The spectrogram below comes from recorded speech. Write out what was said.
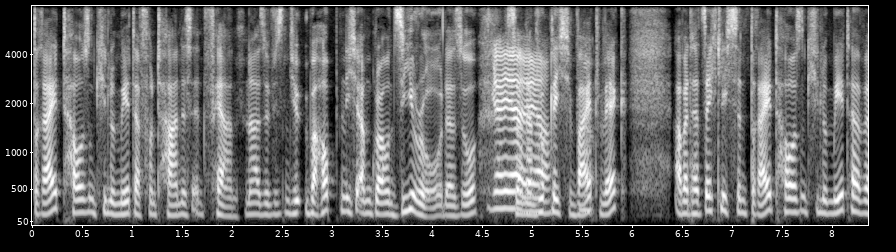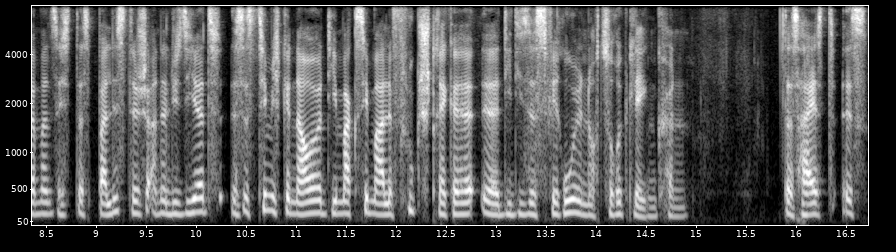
3000 Kilometer von Tanis entfernt. Ne? Also wir sind hier überhaupt nicht am Ground Zero oder so, ja, ja, sondern ja. wirklich weit weg. Aber tatsächlich sind 3000 Kilometer, wenn man sich das ballistisch analysiert, es ist ziemlich genau die maximale Flugstrecke, äh, die diese Spherulen noch zurücklegen können. Das heißt, es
